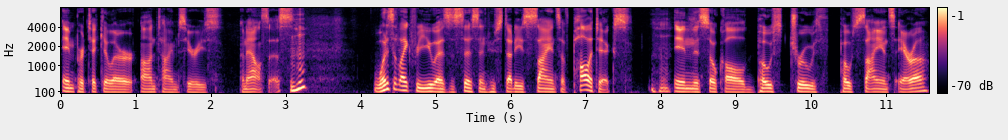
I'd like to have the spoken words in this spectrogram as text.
in particular on time series analysis. Mhm. What is it like for you as a citizen who studies science of politics Mhm. in this so-called post-truth, post-science era?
